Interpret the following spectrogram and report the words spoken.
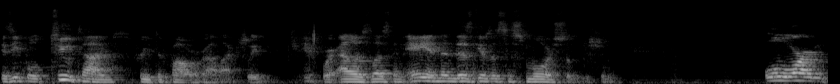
is equal to 2 times 3 to the power of L actually, where L is less than A, and then this gives us a smaller solution. Or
